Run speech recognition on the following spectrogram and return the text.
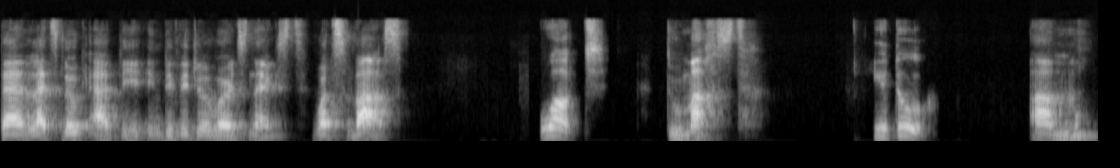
then let's look at the individual words next. What's was? What? Du machst. You do. Am.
